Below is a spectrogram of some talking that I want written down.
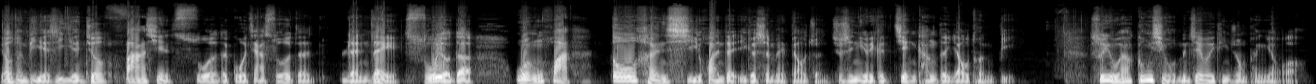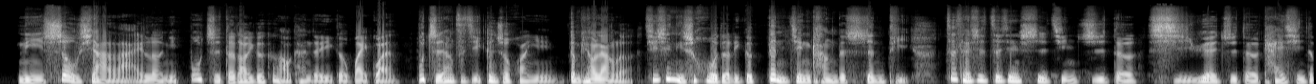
腰臀比也是研究发现，所有的国家、所有的人类、所有的文化。都很喜欢的一个审美标准，就是你有一个健康的腰臀比。所以我要恭喜我们这位听众朋友哦，你瘦下来了，你不只得到一个更好看的一个外观，不止让自己更受欢迎、更漂亮了，其实你是获得了一个更健康的身体，这才是这件事情值得喜悦、值得开心的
